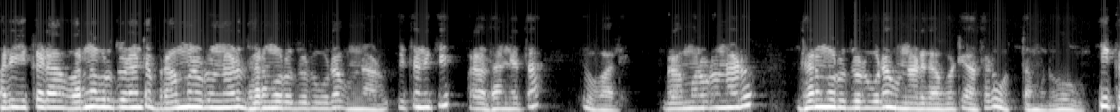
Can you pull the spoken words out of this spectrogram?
మరి ఇక్కడ వర్ణవృద్ధుడు అంటే బ్రాహ్మణుడు ఉన్నాడు ధర్మవృద్ధుడు కూడా ఉన్నాడు. ఇతనికి ప్రాధాన్యత ఇవ్వాలి. బ్రాహ్మణుడు ఉన్నాడు ధర్మవృద్ధుడు కూడా ఉన్నాడు కాబట్టి అతడు ఉత్తముడు. ఇక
